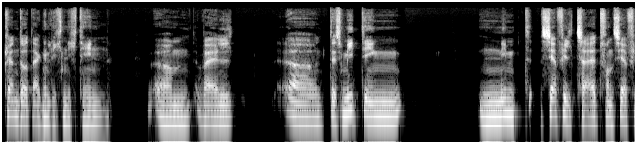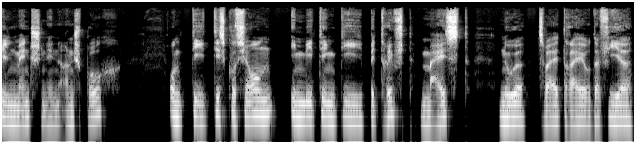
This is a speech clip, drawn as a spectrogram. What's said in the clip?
können dort eigentlich nicht hin ähm, weil äh, das Meeting nimmt sehr viel Zeit von sehr vielen Menschen in Anspruch und die Diskussion im Meeting, die betrifft meist nur zwei, drei oder vier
